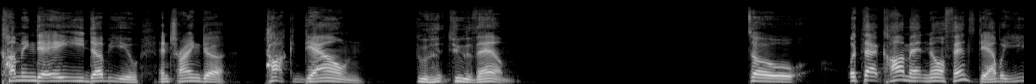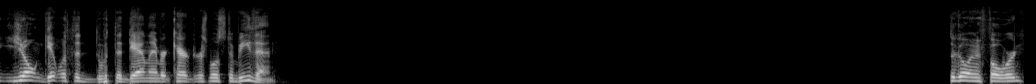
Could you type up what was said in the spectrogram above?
coming to AEW and trying to talk down to to them. So with that comment, no offense, Dan, but you, you don't get what the what the Dan Lambert character is supposed to be then. So going forward,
